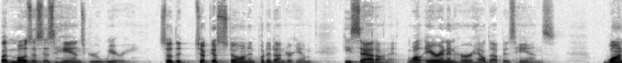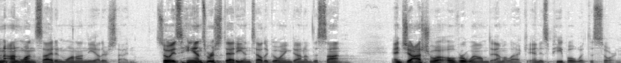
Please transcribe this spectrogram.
But Moses' hands grew weary. So they took a stone and put it under him. He sat on it, while Aaron and Hur held up his hands one on one side and one on the other side. So his hands were steady until the going down of the sun. And Joshua overwhelmed Amalek and his people with the sword.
